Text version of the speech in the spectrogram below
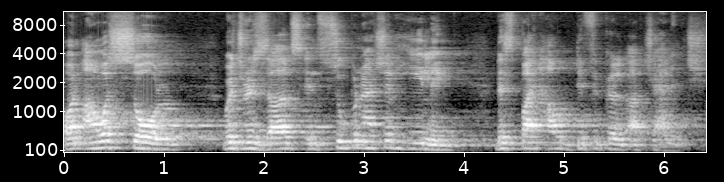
on our soul, which results in supernatural healing despite how difficult our challenge.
